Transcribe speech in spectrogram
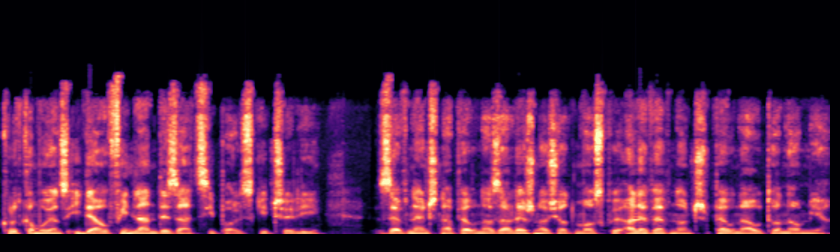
Krótko mówiąc ideał finlandyzacji Polski, czyli zewnętrzna pełna zależność od Moskwy, ale wewnątrz pełna autonomia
